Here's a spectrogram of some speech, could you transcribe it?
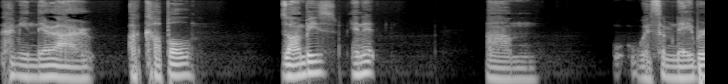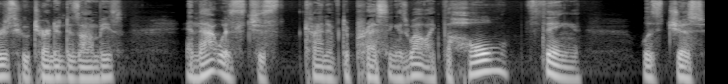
I mean, there are a couple zombies in it, um, with some neighbors who turned into zombies. And that was just kind of depressing as well. Like the whole thing was just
